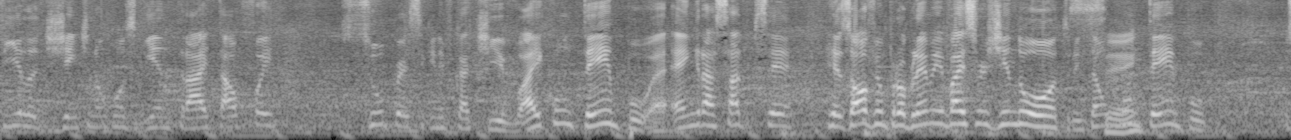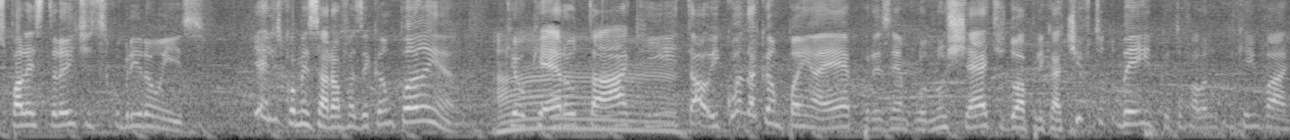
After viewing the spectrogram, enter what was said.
fila, de gente não conseguir entrar e tal, foi super significativo. Aí com o tempo, é, é engraçado que você resolve um problema e vai surgindo outro. Então Sim. com o tempo, os palestrantes descobriram isso. E eles começaram a fazer campanha, que eu Ah. quero estar aqui e tal. E quando a campanha é, por exemplo, no chat do aplicativo, tudo bem, porque eu tô falando com quem vai.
